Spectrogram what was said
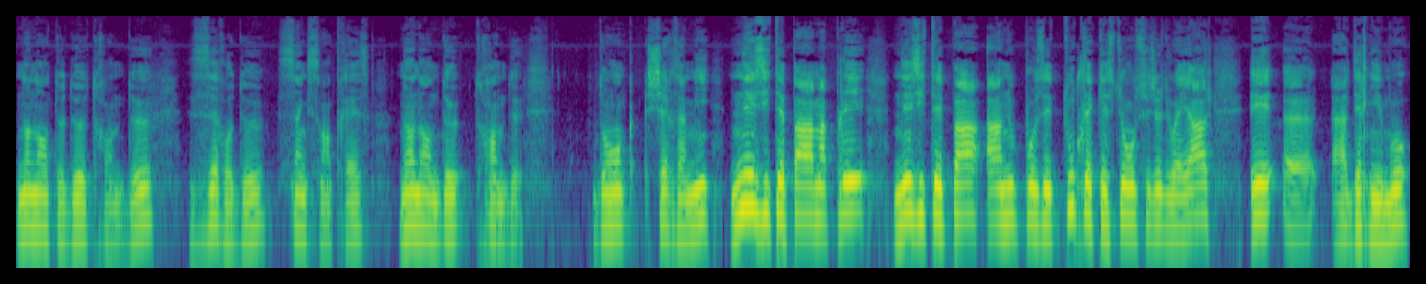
92 32, 02 513 92 32. Donc, chers amis, n'hésitez pas à m'appeler, n'hésitez pas à nous poser toutes les questions au sujet du voyage. Et euh, un dernier mot,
